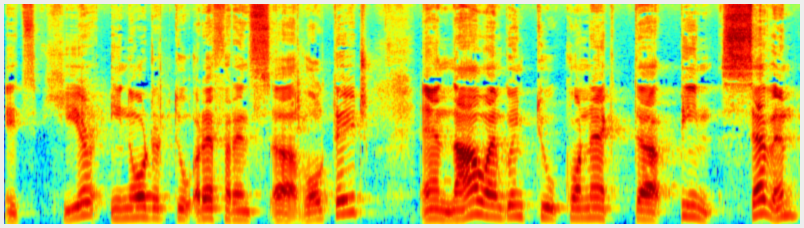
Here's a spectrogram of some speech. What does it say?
It's here in order to reference uh, voltage and now I'm going to connect uh, pin 7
